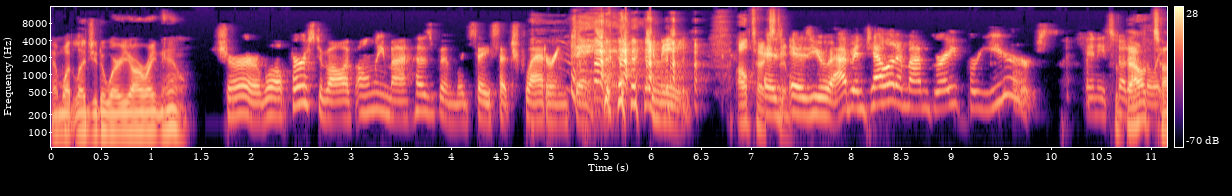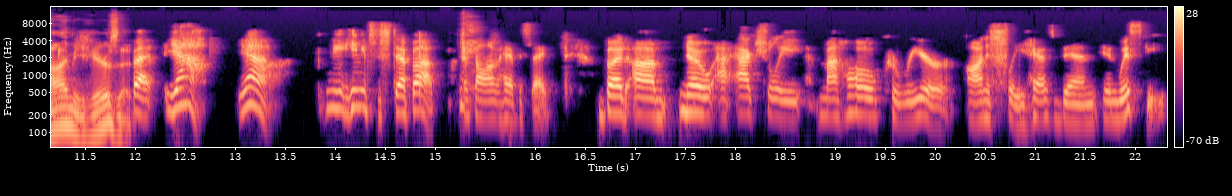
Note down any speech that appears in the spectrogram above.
And what led you to where you are right now? Sure. Well, first of all, if only my husband would say such flattering things to me. I'll text As, him. as you, I've been telling him I'm great for years, and he It's still doesn't about time he hears it. But yeah, yeah, he, he needs to step up. That's all I have to say. But um, no, I, actually, my whole career, honestly, has been in whiskey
